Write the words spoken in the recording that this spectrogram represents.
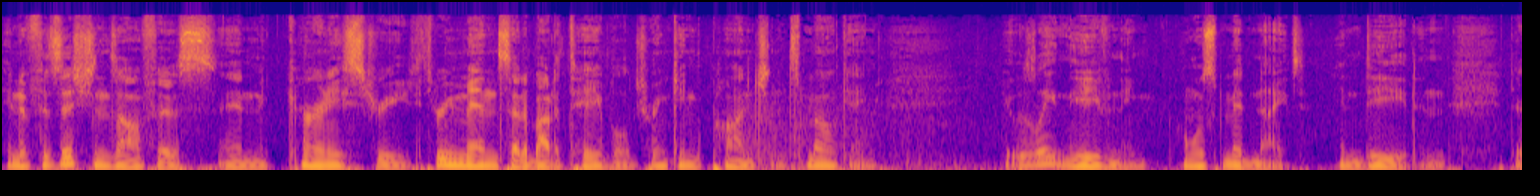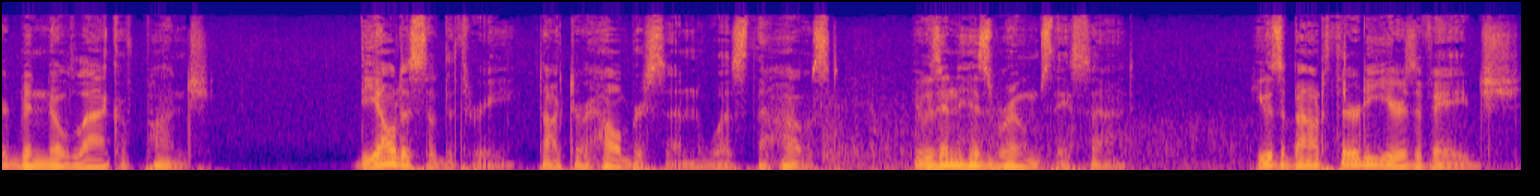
In a physician's office in Kearny Street, three men sat about a table, drinking punch and smoking. It was late in the evening, almost midnight, indeed, and there had been no lack of punch. The eldest of the three, Dr. Helberson, was the host. It was in his rooms they sat. He was about thirty years of age,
